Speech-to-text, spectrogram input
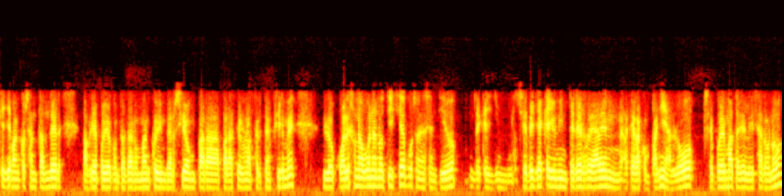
Y Banco Santander habría podido contratar un banco de inversión para, para hacer una oferta en firme, lo cual es una buena noticia pues en el sentido de que se ve ya que hay un interés real en, hacia la compañía. Luego se puede materializar o no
